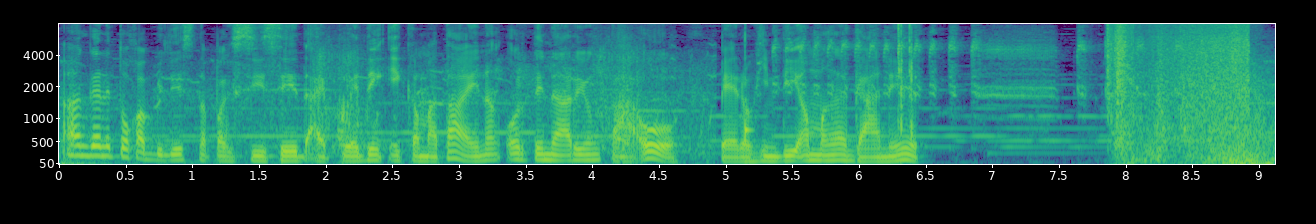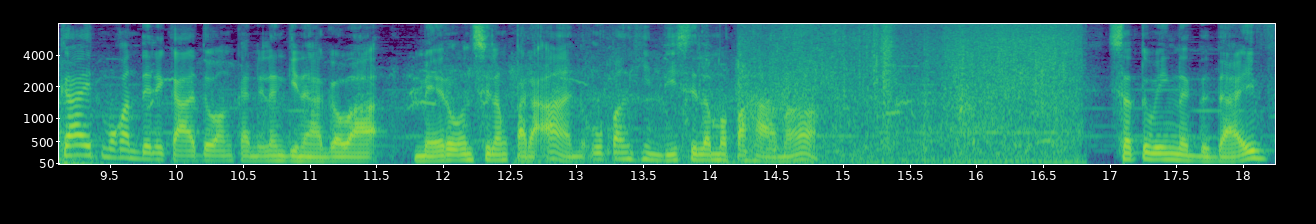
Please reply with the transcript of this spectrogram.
Ang ganito kabilis na pagsisid ay pwedeng ikamatay ng ordinaryong tao pero hindi ang mga ganit. Kahit mukhang delikado ang kanilang ginagawa, meron silang paraan upang hindi sila mapahama. Sa tuwing nagda-dive,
